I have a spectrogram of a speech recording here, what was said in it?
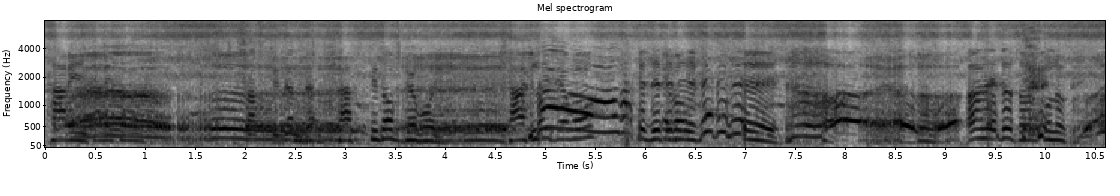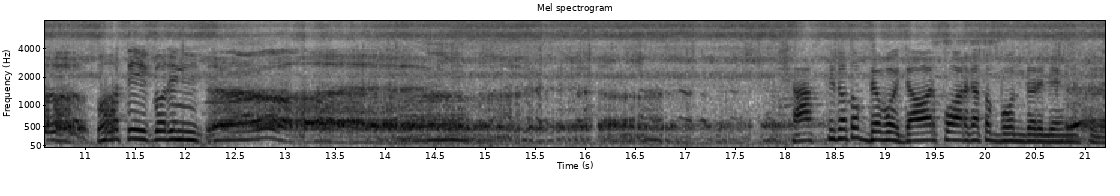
ছাড়ি তাহলে তো শাস্তি তো দেবই। শাস্তি দেবো। আমাকে যেতে যেতে আমি তো তোর কোনো ক্ষতি করিনি। শাস্তি তো তো দেবই দেওয়ার পর গা তো বন ধরে লেহেঙ্গা চলে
